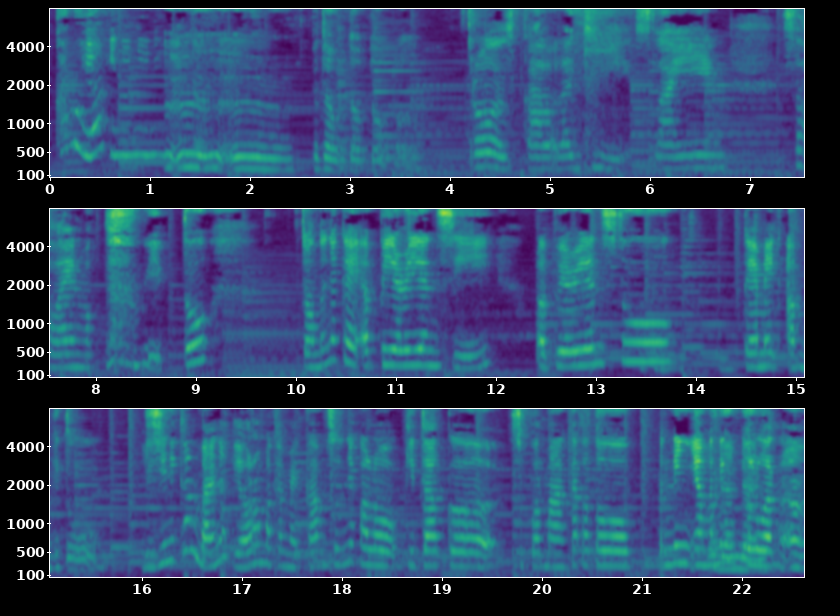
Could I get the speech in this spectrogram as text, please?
kamu ya ini ini ini Mm, mm, mm, mm. betul betul betul, betul. terus kalau lagi selain selain waktu itu contohnya kayak appearance sih appearance tuh kayak make up gitu di sini kan banyak ya orang pakai make up maksudnya kalau kita ke supermarket atau penting yang penting dandan. keluar eh,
